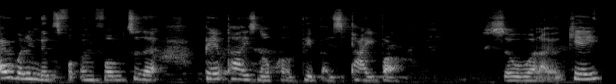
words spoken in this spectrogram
everybody that's fo- informed too that paper is not called paper, it's piper. So we're like, okay.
